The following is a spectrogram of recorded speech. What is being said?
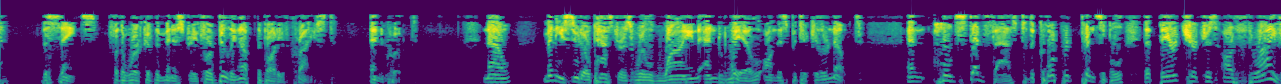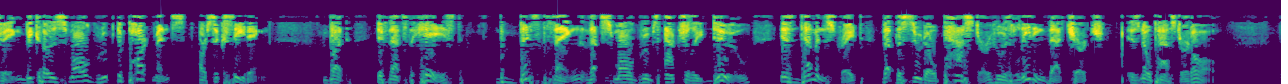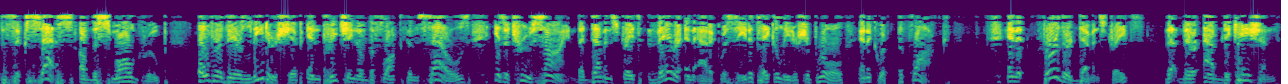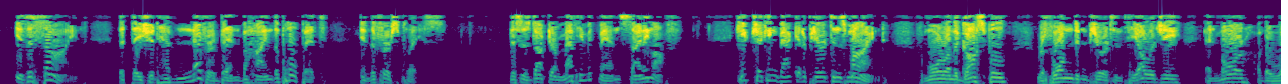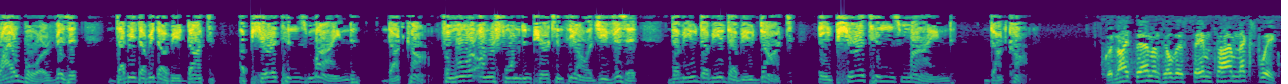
the saints for the work of the ministry, for building up the body of Christ. End quote. Now, many pseudo pastors will whine and wail on this particular note and hold steadfast to the corporate principle that their churches are thriving because small group departments are succeeding. But if that's the case, the best thing that small groups actually do is demonstrate that the pseudo pastor who is leading that church is no pastor at all. The success of the small group over their leadership in preaching of the flock themselves is a true sign that demonstrates their inadequacy to take a leadership role and equip the flock. And it further demonstrates that their abdication is a sign that they should have never been behind the pulpit in the first place. This is Dr. Matthew McMahon signing off. Keep checking back at a Puritan's mind for more on the gospel, Reformed and Puritan theology, and more of the wild boar. Visit www.apuritansmind.com. For more on Reformed and Puritan theology, visit www.apuritansmind.com. Good night, then, until this same time next week.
